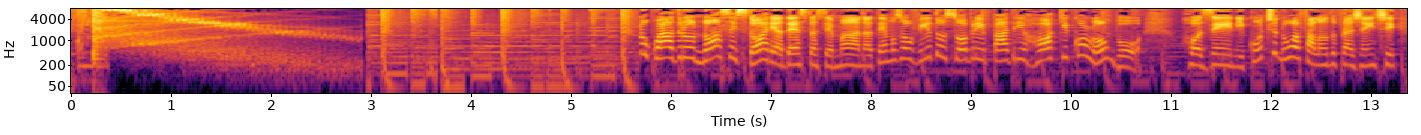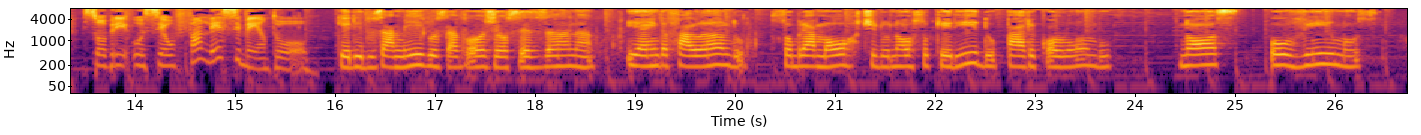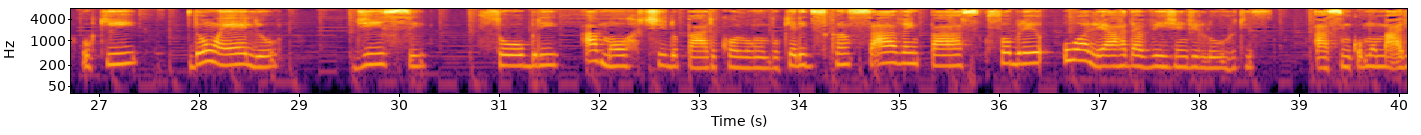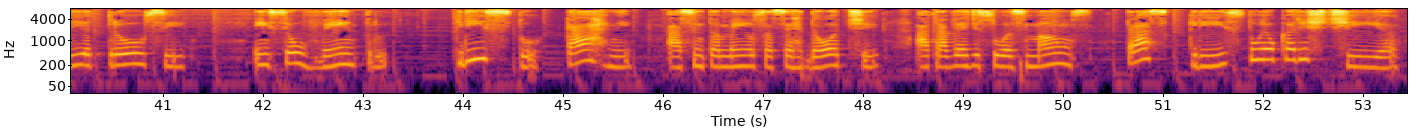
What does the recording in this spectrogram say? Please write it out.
No quadro Nossa História desta semana, temos ouvido sobre Padre Roque Colombo. Rosene continua falando pra gente sobre o seu falecimento. Queridos amigos da Voz Diocesana, e ainda falando sobre a morte do nosso querido Padre Colombo, nós ouvimos o que Dom Hélio disse sobre a morte do Padre Colombo, que ele descansava em paz sobre o olhar da Virgem de Lourdes. Assim como Maria trouxe em seu ventre Cristo, carne, assim também o sacerdote, através de suas mãos, traz Cristo Eucaristia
